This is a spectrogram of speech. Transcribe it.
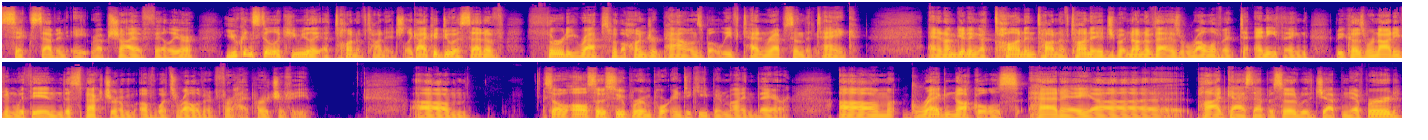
six, seven, eight reps shy of failure, you can still accumulate a ton of tonnage. Like I could do a set of 30 reps with 100 pounds, but leave 10 reps in the tank. And I'm getting a ton and ton of tonnage, but none of that is relevant to anything because we're not even within the spectrum of what's relevant for hypertrophy. Um, so also super important to keep in mind there. Um, Greg Nuckols had a uh, podcast episode with Jeff Nippard.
